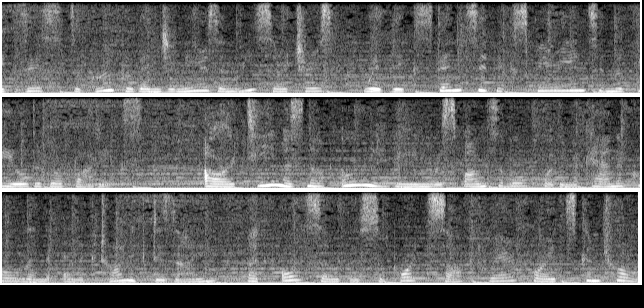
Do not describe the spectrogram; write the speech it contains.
exists a group of engineers and researchers with extensive experience in the field of robotics. Our team has not only been responsible for the mechanical and electronic design, but also the support software for its control.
